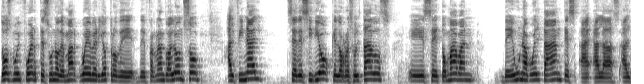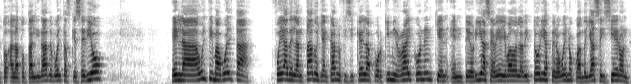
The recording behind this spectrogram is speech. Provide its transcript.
dos muy fuertes, uno de Mark Webber y otro de, Fernando Alonso. Al final se decidió que los resultados eh, se tomaban de una vuelta antes a, la totalidad de vueltas que se dio. En la última vuelta fue adelantado Giancarlo Fisichella por Kimi Raikkonen, quien en teoría se había llevado la victoria, pero bueno, cuando ya se hicieron,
